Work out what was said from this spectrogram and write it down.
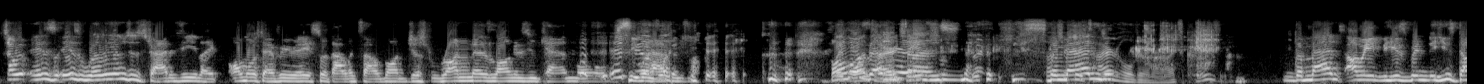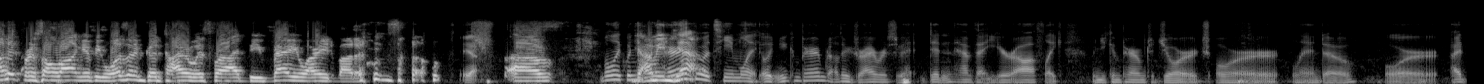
So is is Williams' strategy like almost every race with Alex Albon just run as long as you can, we'll see what happens. like- almost every race. He's such The a man good tire holder now. It's crazy. The man, I mean, he's been he's done it for so long. If he wasn't a good tire whisperer, I'd be very worried about him. So Yeah. um, Well, like when you Yeah, I mean, compare yeah. him to a team like when you compare him to other drivers who didn't have that year off, like when you compare him to George or Lando or I'd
